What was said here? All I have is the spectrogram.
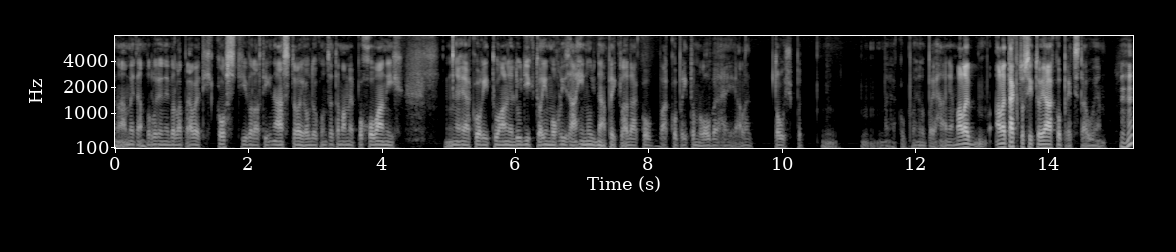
máme tam doložené veľa práve tých kostí, veľa tých nástrojov, dokonca tam máme pochovaných ako rituálne ľudí, ktorí mohli zahynúť napríklad ako, ako pri tom love, hej, ale to už mm, ako možno preháňam. Ale, ale takto si to ja ako predstavujem. Mm-hmm.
